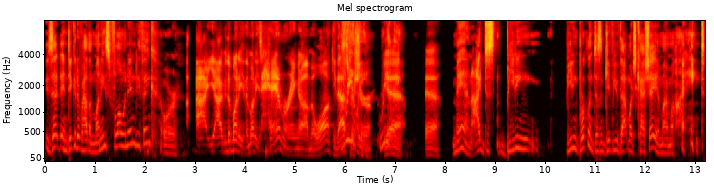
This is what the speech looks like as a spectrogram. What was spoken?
is that indicative of how the money's flowing in? Do you think, or uh, yeah, I mean the money the money's hammering uh, Milwaukee. That's really? for sure. Really, yeah, yeah. Man, I just beating beating Brooklyn doesn't give you that much cachet in my mind.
